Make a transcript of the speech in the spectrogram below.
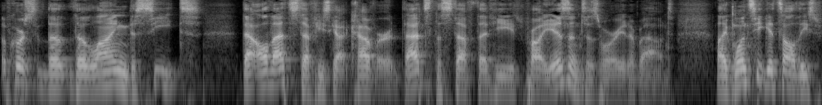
Of course, the the lying deceit, that all that stuff he's got covered. That's the stuff that he probably isn't as worried about. Like once he gets all these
